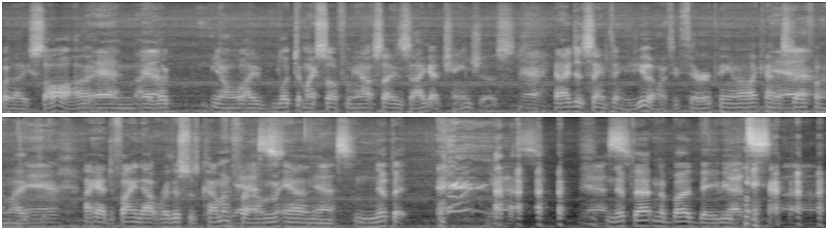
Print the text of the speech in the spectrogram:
what I saw Yeah. and Yeah. I looked. You know, I looked at myself from the outside and said, "I got to change this." Yeah. And I did the same thing as you. I went through therapy and all that kind of stuff, and I'm like, Yeah. I had to find out where this was coming Yes. from and Yes. nip it, Yes. Yes. nip that in the bud, baby. That's uh,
